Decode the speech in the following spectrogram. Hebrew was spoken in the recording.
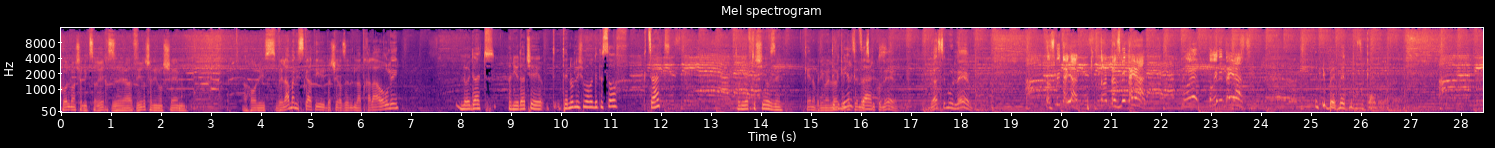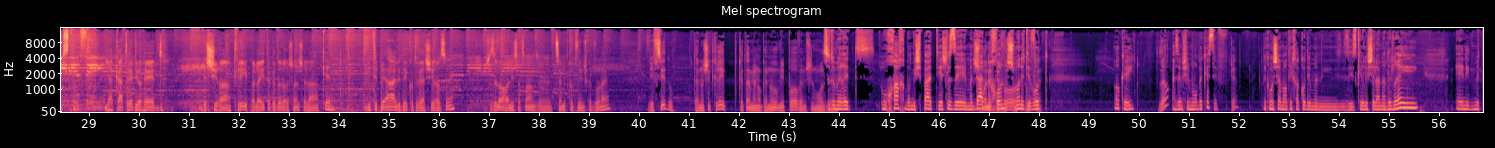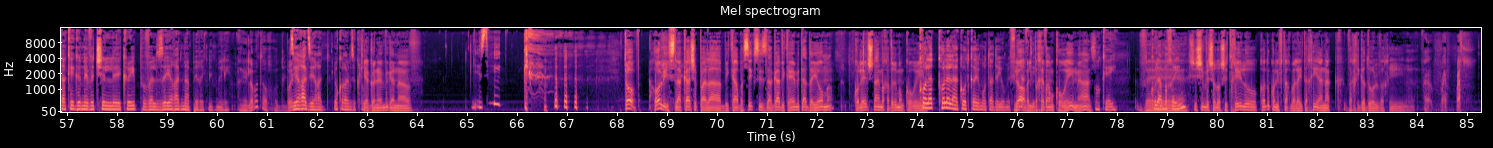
כל מה שאני צריך זה האוויר שאני נושם, ההוליס. ולמה נזכרתי בשיר הזה להתחלה, אורלי? לא יודעת, אני יודעת ש... תן עוד לשמוע רגע את הסוף, קצת. כי אני אוהב את השיר הזה. כן, אבל אם אני לא אגיד את זה, לא. יספיקו לב. לא ישימו לב. תעזבי את היד! תעזבי את היד! תורידי את היד! אני באמת מחזיקה את זה. להקת רדיוהד בשירה קריפ, הלהיט הגדול הראשון שלה, כן. נתבעה על ידי כותבי השיר הזה, שזה לא ההוליס עצמם, זה צמד כותבים שכתבו להם, והפסידו. טענו שקריפ, קטע ממנו גנוב מפה, והם שילמו על זה. זאת אומרת, הוכח במשפט, יש לזה מדד, נכון? תיבות, שמונה אוקיי. תיבות. אוקיי, זהו, אז הם שילמו הרבה כסף. כן. וכמו שאמרתי לך קודם, אני, זה הזכיר לי שלאנה דל ריי אה, נדמתה כגנבת של אה, קריפ, אבל זה ירד מהפרק, נדמה לי. אני לא בטוח. זה ירד, זה ירד. לא קרה עם זה כלום. כי הגונב וגנב... טוב, הוליס, להקה שפעלה בעיקר בסיקסיס, אגב, היא קיימת עד היום, כולל שניים החברים המקוריים. כל, כל הלהקות קיימות עד היום, לפי לא, דעתי. לא, אבל בחבר'ה המקוריים מאז. אוקיי. ו- כולם בחיים? 63 התחילו, קודם כל נפתח בלהיט הכי ענק והכי גדול והכי...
